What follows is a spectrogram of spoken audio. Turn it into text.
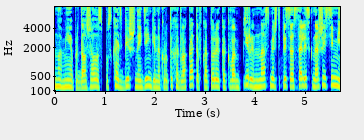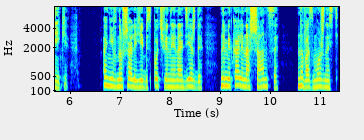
Но Мия продолжала спускать бешеные деньги на крутых адвокатов, которые, как вампиры, насмерть присосались к нашей семейке. Они внушали ей беспочвенные надежды, намекали на шансы, на возможность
